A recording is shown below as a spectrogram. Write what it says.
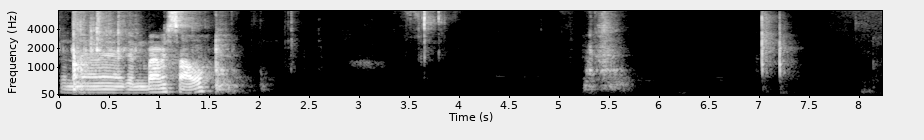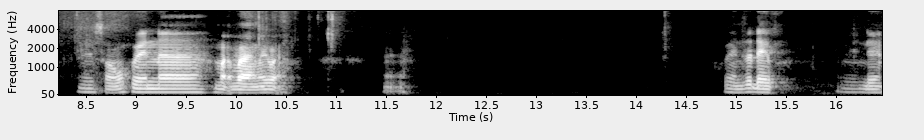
Cân uh, à, gần 36 sáu. Khuyên uh, à, mạ vàng đây các bạn. Khuyên rất đẹp. Đẹp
